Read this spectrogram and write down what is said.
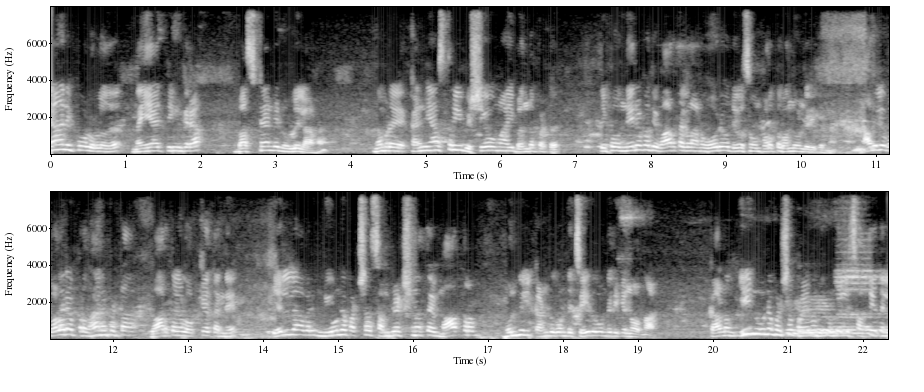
ഞാനിപ്പോൾ ഉള്ളത് നെയ്യാറ്റിങ്കര ബസ് സ്റ്റാൻഡിനുള്ളിലാണ്. നമ്മുടെ കന്യാസ്ത്രീ വിഷയവുമായി ബന്ധപ്പെട്ട് ഇപ്പോൾ നിരവധി വാർത്തകളാണ് ഓരോ ദിവസവും പുറത്ത് വന്നുകൊണ്ടിരിക്കുന്നത്. അതിൽ വളരെ പ്രധാനപ്പെട്ട വാർത്തകളൊക്കെ തന്നെ എല്ലാവരും ന്യൂനപക്ഷ സംരക്ഷണത്തെ മാത്രം മുന്നിൽ കണ്ടുകൊണ്ട് ചെയ്തുകൊണ്ടിരിക്കുന്ന ഒന്നാണ്. കാരണം ഈ ന്യൂനപക്ഷ പ്രേമത്തിനുള്ളിൽ സത്യത്തിൽ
